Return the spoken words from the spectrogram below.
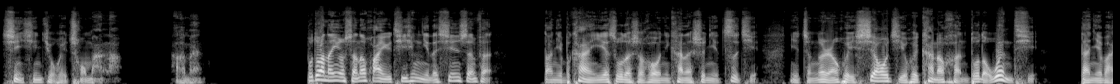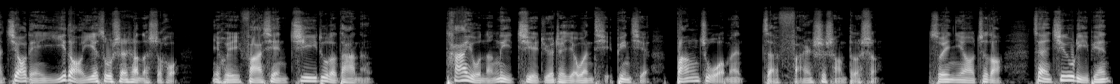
信心就会充满了。阿门。不断的用神的话语提醒你的新身份。当你不看耶稣的时候，你看的是你自己，你整个人会消极，会看到很多的问题。但你把焦点移到耶稣身上的时候，你会发现基督的大能，他有能力解决这些问题，并且帮助我们在凡事上得胜。所以你要知道，在基督里边，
